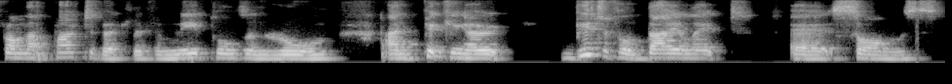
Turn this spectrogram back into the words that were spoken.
from that part of Italy, from Naples and Rome, and picking out beautiful dialect uh, songs,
